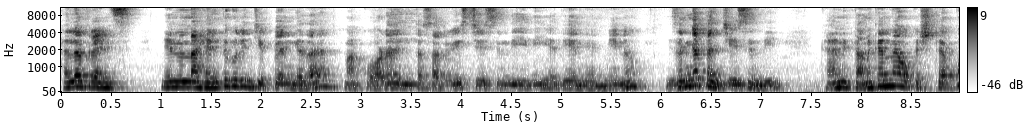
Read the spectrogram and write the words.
హలో ఫ్రెండ్స్ నేను నా హెల్త్ గురించి చెప్పాను కదా మా కోడ ఇంత సర్వీస్ చేసింది ఇది అది అని నేను నిజంగా తను చేసింది. కానీ తనకన్నా ఒక స్టెప్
